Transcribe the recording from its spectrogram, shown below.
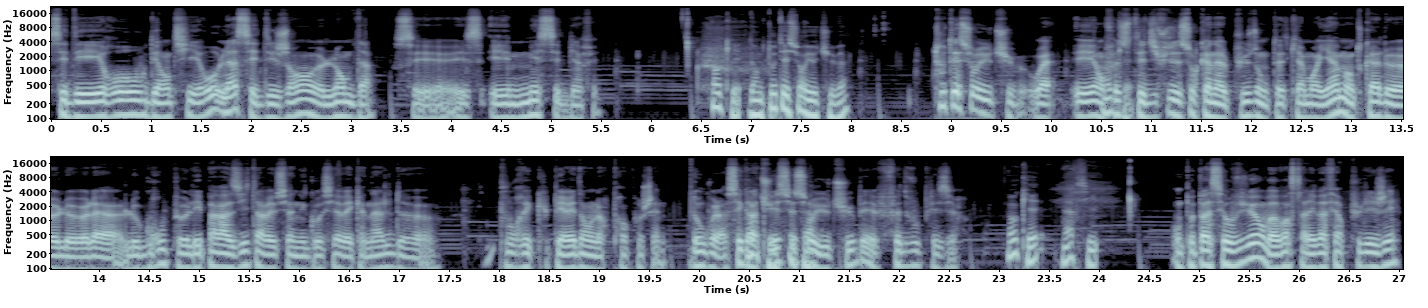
c'est des héros ou des anti-héros. Là, c'est des gens euh, lambda. C'est mais c'est bien fait. Ok, donc tout est sur YouTube. hein Tout est sur YouTube, ouais. Et en fait, c'était diffusé sur Canal+, donc peut-être qu'il y a moyen, mais en tout cas, le, le, la- le groupe Les Parasites a réussi à négocier avec Canal de, pour récupérer dans leur propre chaîne. Donc voilà, c'est gratuit, c'est sur YouTube, et faites-vous plaisir. Ok, merci. On peut passer au vieux, on va voir si t'arrives à faire plus léger.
